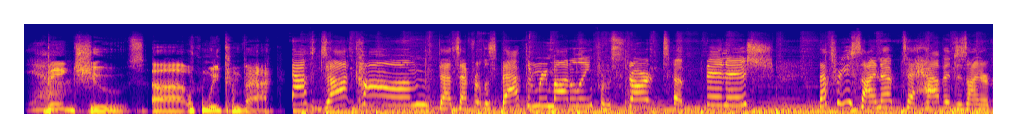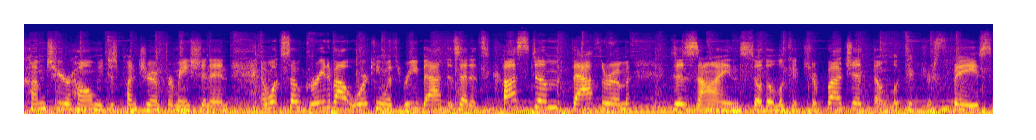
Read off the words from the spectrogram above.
Yeah. Big shoes. Uh, when we come back. Bath.com. That's effortless bathroom remodeling from start to finish. That's where you sign up to have a designer come to your home. You just punch your information in. And what's so great about working with Rebath is that it's custom bathroom designs. So they'll look at your budget, they'll look at your space,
